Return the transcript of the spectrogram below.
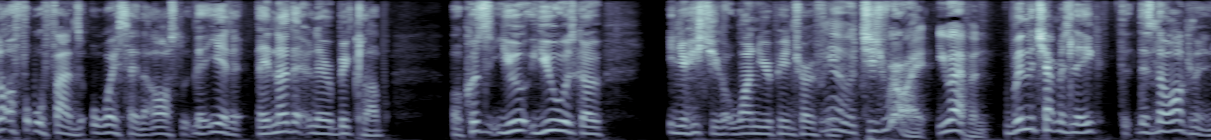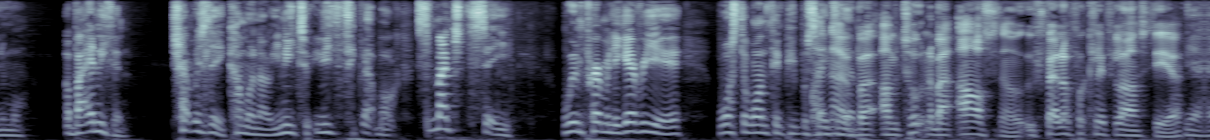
a lot of football fans always say that Arsenal, they, yeah, they know that they're a big club, but because you you always go in your history, you got one European trophy. Yeah, which is right. You haven't. Win the Champions League. Th- there's no argument anymore about anything. Champions League. Come on now, you need to you need to tick that box. So Manchester City win Premier League every year. What's the one thing people say I know, to them? but I'm talking about Arsenal, who fell off a cliff last year. Yeah.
